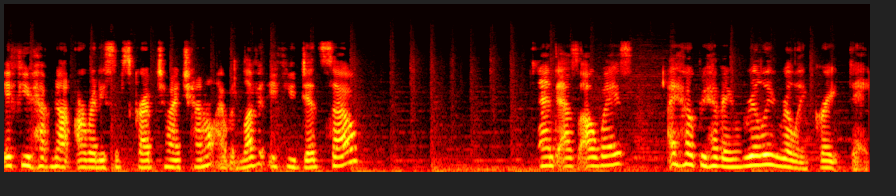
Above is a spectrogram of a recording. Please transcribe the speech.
If you have not already subscribed to my channel, I would love it if you did so. And as always, I hope you have a really, really great day.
